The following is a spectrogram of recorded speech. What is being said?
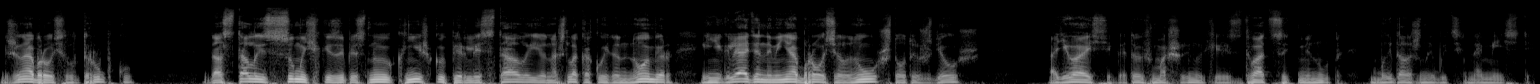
Жена бросила трубку, достала из сумочки записную книжку, перелистала ее, нашла какой-то номер и, не глядя на меня, бросила. «Ну, что ты ждешь? Одевайся, готовь машину, через двадцать минут мы должны быть на месте».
